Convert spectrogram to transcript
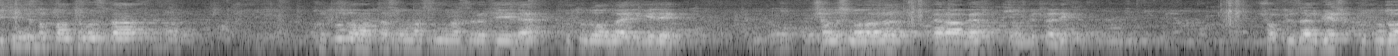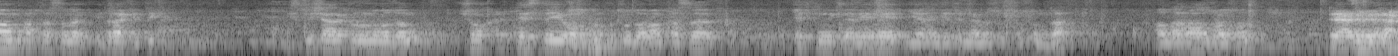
İkinci toplantımızda Kutlu Doğum Haftası olması münasebetiyle Kutlu Doğum'la ilgili çalışmaları beraber örgütledik. Çok güzel bir Kutlu Doğum Haftası'nı idrak ettik. İstişare Kurulumuzun çok desteği oldu. Kutlu Doğum Haftası etkinliklerini yerine getirmemiz hususunda. Allah razı olsun. değerli üyeler.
